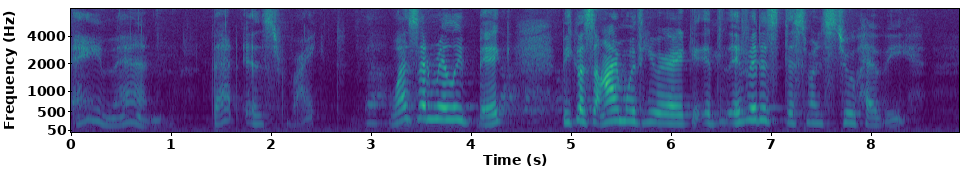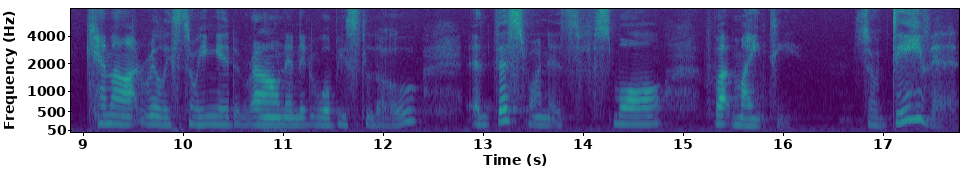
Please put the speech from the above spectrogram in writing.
Amen. That is right. Wasn't really big because I'm with you, Eric. It, if it is this one, it's too heavy. Cannot really swing it around and it will be slow. And this one is small but mighty. So David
